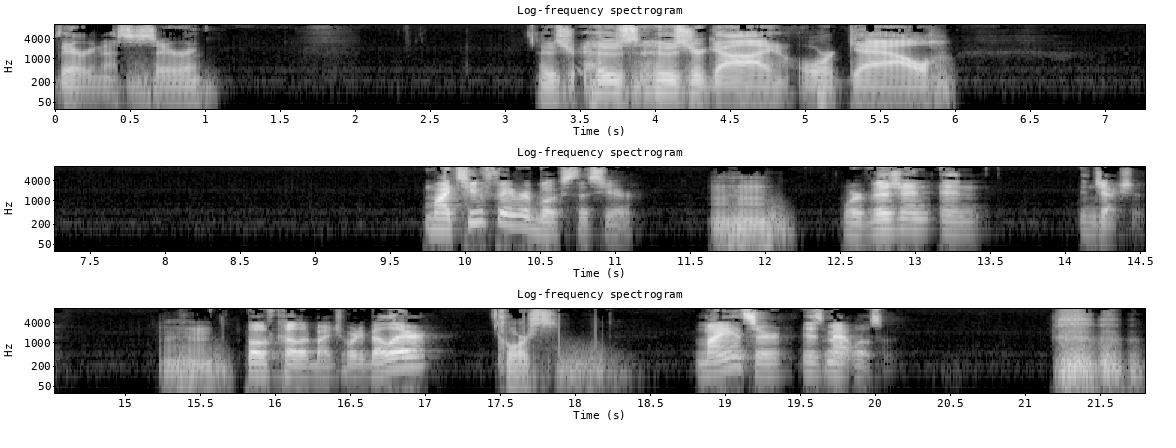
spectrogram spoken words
very necessary. Who's your who's who's your guy or gal? My two favorite books this year Mm-hmm. were Vision and Injection, Mm-hmm. both colored by Jordie Bellaire. Of course. My answer is Matt Wilson.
